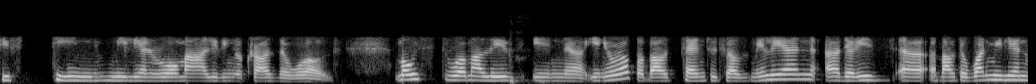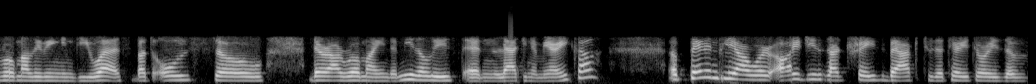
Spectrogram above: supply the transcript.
15 million Roma living across the world. Most Roma live in uh, in Europe, about 10 to 12 million. Uh, there is uh, about a 1 million Roma living in the U.S., but also there are Roma in the Middle East and Latin America. Apparently, our origins are traced back to the territories of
